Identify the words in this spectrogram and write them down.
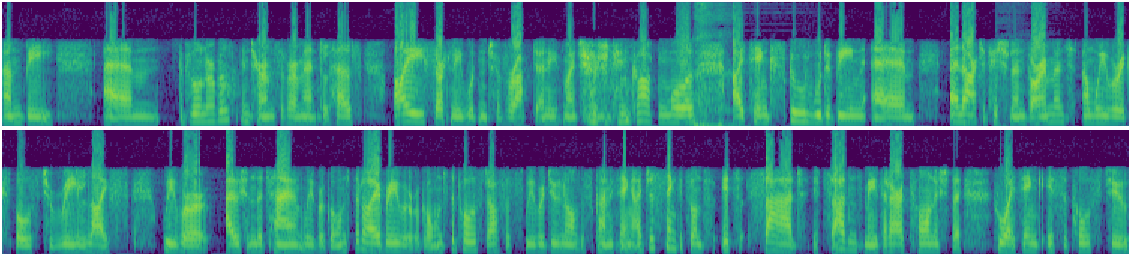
and be um, vulnerable in terms of our mental health. I certainly wouldn't have wrapped any of my children in cotton wool. I think school would have been um, an artificial environment and we were exposed to real life. We were out in the town, we were going to the library, we were going to the post office, we were doing all this kind of thing. I just think it's un- it's sad. It saddens me that our Taoiseach, who I think is supposed to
